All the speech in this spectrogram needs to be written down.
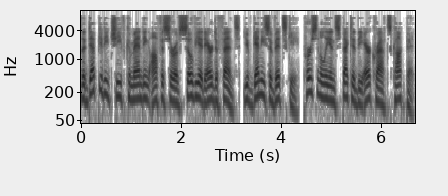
The deputy chief commanding officer of Soviet air defense, Yevgeny Savitsky, personally inspected the aircraft's cockpit.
